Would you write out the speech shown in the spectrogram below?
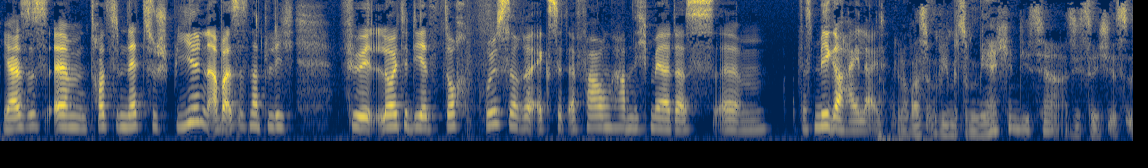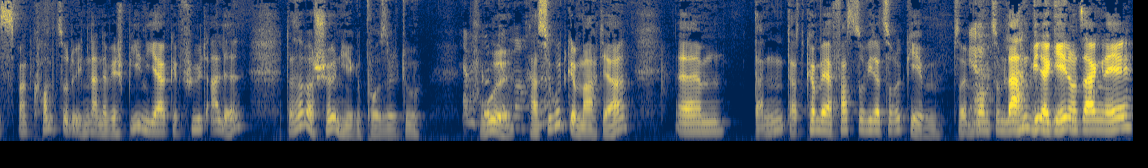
Ja, es ist ähm, trotzdem nett zu spielen, aber es ist natürlich für Leute, die jetzt doch größere Exit-Erfahrungen haben, nicht mehr das, ähm, das Mega-Highlight. Genau, war es irgendwie mit so einem Märchen dieses Jahr? Also ich, es ist, man kommt so durcheinander. Wir spielen ja gefühlt alle. Das ist aber schön hier gepuzzelt, du. cool. Gemacht, Hast ne? du gut gemacht, ja. Ähm, dann das können wir ja fast so wieder zurückgeben. Sollen ja. wir zum Laden wieder gehen und sagen, nee,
